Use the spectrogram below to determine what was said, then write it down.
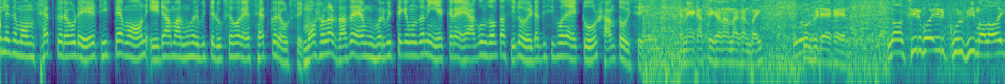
দিলে যেমন সেট করে উঠে ঠিক তেমন এটা আমার মুহের ভিত্তে ঢুকছে পরে সেট করে উঠছে। মশলার জাজে মুহের ভিত্তে কেমন জানি একেবারে আগুন জলতা ছিল এটা দিছি পরে একটু শান্ত হইছে। এখানে একাত্রি খানা না খান ভাই কুলফিটা খায়েন নাসির ভাইয়ের কুলফি মালাই।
